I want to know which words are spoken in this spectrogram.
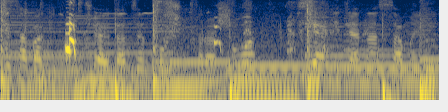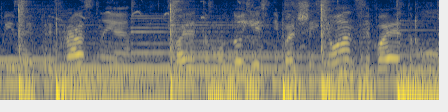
Все собаки получают оценку очень хорошо. Все они для нас самые любимые, прекрасные. Поэтому, ну, есть небольшие нюансы, поэтому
